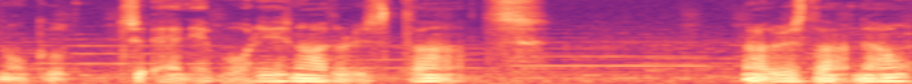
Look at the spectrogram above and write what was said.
not good to anybody. Neither is that. Neither is that now.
